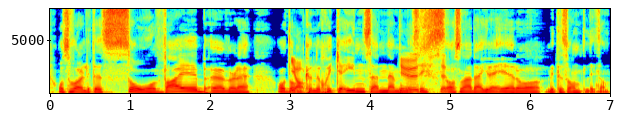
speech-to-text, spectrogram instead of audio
Och så var det lite så-vibe över det. Och de Ja. kunde skicka in sen Nemesis och sådana där grejer och lite sånt liksom.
